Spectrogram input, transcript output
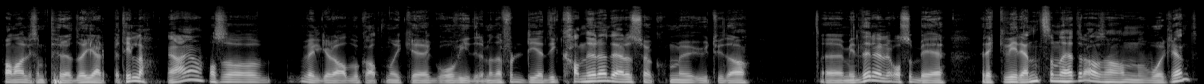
For han har liksom prøvd å hjelpe til, da. Ja, ja. Og så velger da advokaten å ikke gå videre med det. For det de kan gjøre, det er å søke om utvida midler, eller også be rekvirent, som det heter, altså han, vår klient,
